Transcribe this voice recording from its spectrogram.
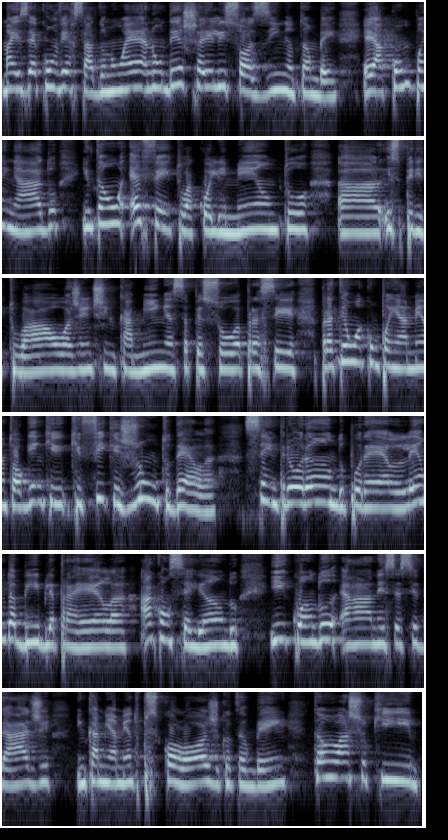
mas é conversado, não é, não deixa ele sozinho também, é acompanhado. Então é feito o acolhimento uh, espiritual, a gente encaminha essa pessoa para ser, para ter um acompanhamento, alguém que, que fique junto dela, sempre orando por ela, lendo a Bíblia para ela, aconselhando e quando há necessidade, encaminhamento psicológico também. Então eu acho que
